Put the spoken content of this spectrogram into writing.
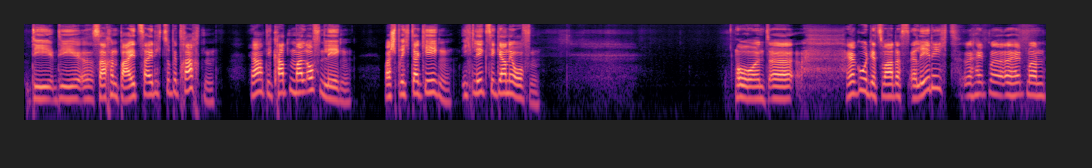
die, die äh, Sachen beidseitig zu betrachten. Ja, die Karten mal offenlegen. Was spricht dagegen? Ich lege sie gerne offen. Und äh, ja gut, jetzt war das erledigt. Hätte man, hätte man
